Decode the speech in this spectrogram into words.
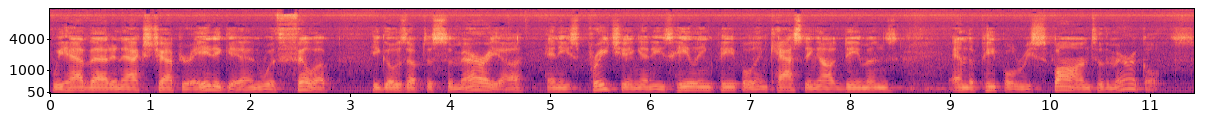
We have that in Acts chapter 8 again with Philip. He goes up to Samaria and he's preaching and he's healing people and casting out demons, and the people respond to the miracles.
